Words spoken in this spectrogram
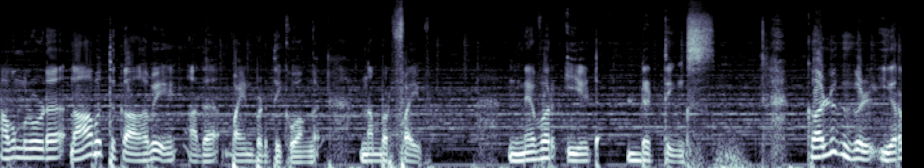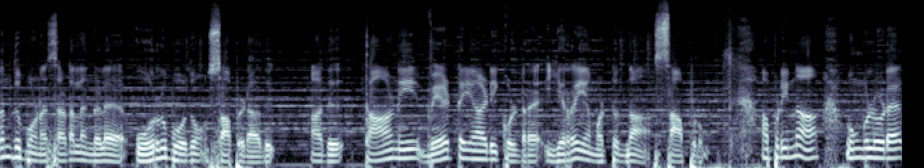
அவங்களோட லாபத்துக்காகவே அதை பயன்படுத்திக்குவாங்க. Number five. Never eat dead things கழுகுகள் இறந்து போன சடலங்களை ஒருபோதும் சாப்பிடாது. அது தானே வேட்டையாடி கொள்கிற இறையை மட்டும்தான் சாப்பிடும். அப்படின்னா உங்களோட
